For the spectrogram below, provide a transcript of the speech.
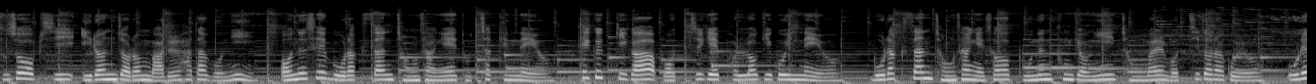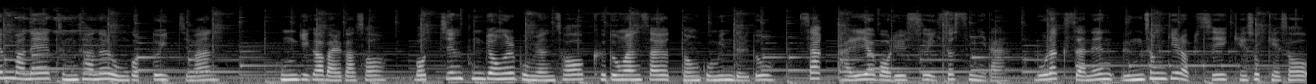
두서 없이 이런저런 말을 하다 보니 어느새 모락산 정상에 도착했네요. 태극기가 멋지게 펄럭이고 있네요. 모락산 정상에서 보는 풍경이 정말 멋지더라고요. 오랜만에 등산을 온 것도 있지만 공기가 맑아서 멋진 풍경을 보면서 그동안 쌓였던 고민들도 싹 달려버릴 수 있었습니다. 모락산은 능성길 없이 계속해서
